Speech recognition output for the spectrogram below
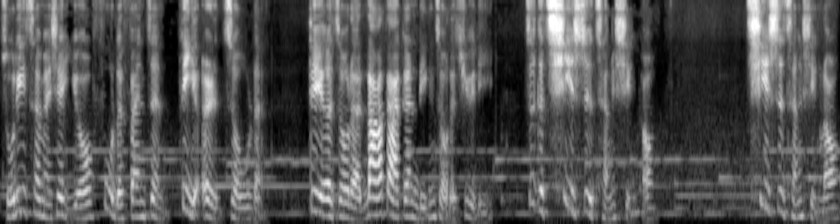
主力成本线由负的翻正第二周了，第二周了，拉大跟领走的距离，这个气势成型喽，气势成型喽。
